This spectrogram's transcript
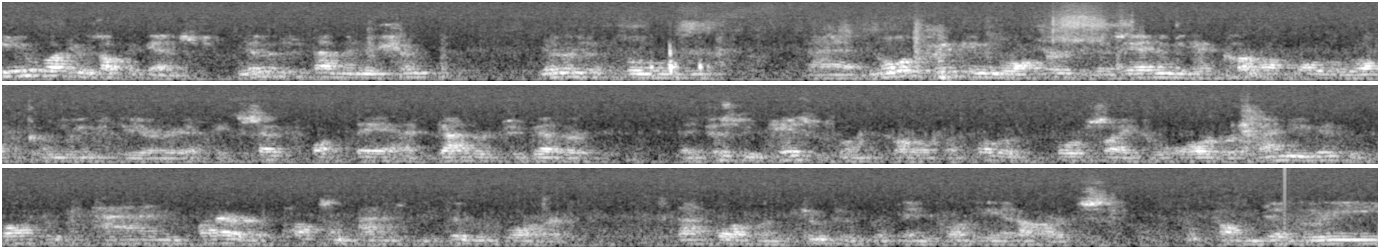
He knew what he was up against, limited ammunition, limited food, uh, no drinking water, because the enemy had cut off all the water coming into the area, except what they had gathered together, uh, just in case it was going to cut off. My father had foresight to order any little bottle, can, whatever, pots and pans to be filled with water. That water imputed within forty-eight hours from debris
